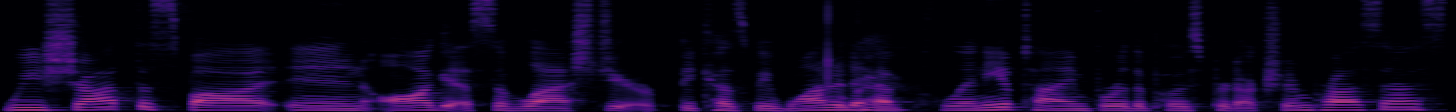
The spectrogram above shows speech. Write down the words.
we shot the spot in August of last year because we wanted to have plenty of time for the post production process.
